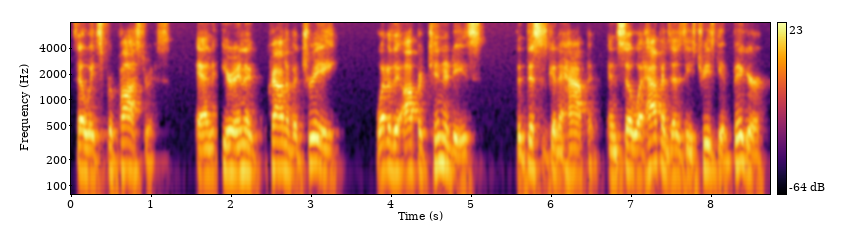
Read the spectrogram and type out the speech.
So it's preposterous. And you're in a crown of a tree. What are the opportunities that this is going to happen? And so what happens as these trees get bigger,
